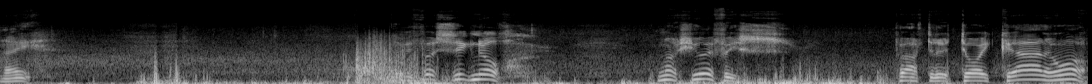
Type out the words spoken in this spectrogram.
Right. Now first signal. I'm not sure if it's part of the toy car or what.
